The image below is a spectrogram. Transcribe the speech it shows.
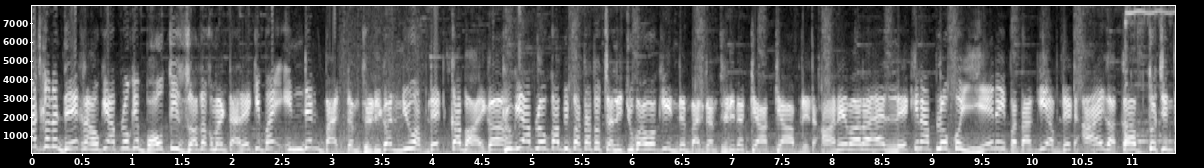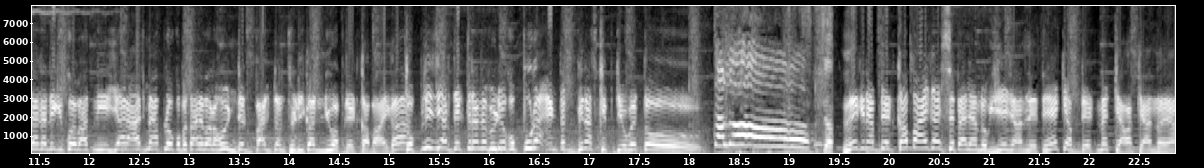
आजकल मैं देख रहा हूँ कि आप लोग के बहुत ही ज़्यादा कमेंट आ रहे हैं कि भाई इंडियन बैकडम थ्री का न्यू अपडेट कब आएगा? क्योंकि आप लोग को अभी पता तो चली चुका होगा कि इंडियन बैकडम थ्री में क्या क्या अपडेट आने वाला है, लेकिन आप लोग को ये नहीं पता कि अपडेट आएगा कब। तो चिंता करने की कोई बात नहीं है यार, आज मैं आप लोग को बताने वाला हूँ इंडियन बैकडम थ्री का न्यू अपडेट कब आएगा। तो प्लीज़ यार, देखते रहना वीडियो को पूरा एंड तक बिना स्किप किए हुए तो लेकिन अपडेट कब आएगा, इससे पहले हम लोग ये जान लेते हैं कि अपडेट में क्या क्या नया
